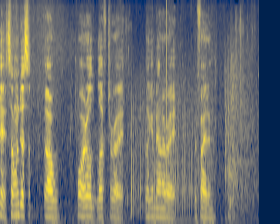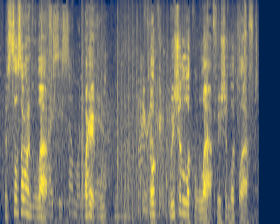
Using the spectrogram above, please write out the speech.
Okay, someone just uh portal left to right. Looking down to right. They're fighting. There's still someone left. I see someone Okay, there. Okay. We should look left. We should look left.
